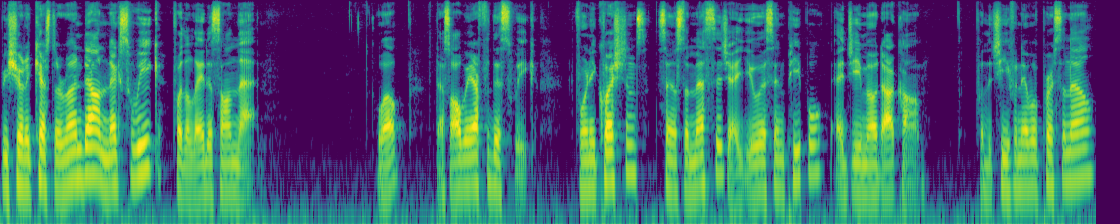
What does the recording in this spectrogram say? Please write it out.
Be sure to catch the rundown next week for the latest on that. Well, that's all we have for this week. For any questions, send us a message at usnpeople at gmail.com. For the Chief of Naval Personnel,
